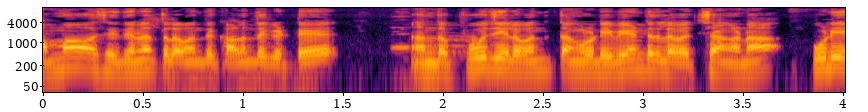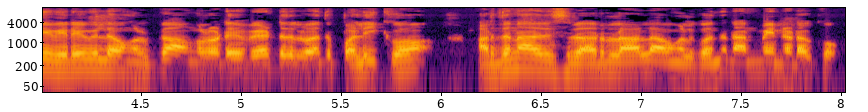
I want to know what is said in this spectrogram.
அமாவாசை தினத்துல வந்து கலந்துக்கிட்டு அந்த பூஜையில வந்து தங்களுடைய வேண்டுதலை வச்சாங்கன்னா கூடிய விரைவில் அவங்களுக்கு அவங்களுடைய வேண்டுதல் வந்து பழிக்கும் அர்த்தநாதீஸ்வரர் அருளால் அவங்களுக்கு வந்து நன்மை நடக்கும்.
